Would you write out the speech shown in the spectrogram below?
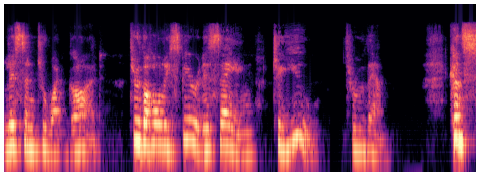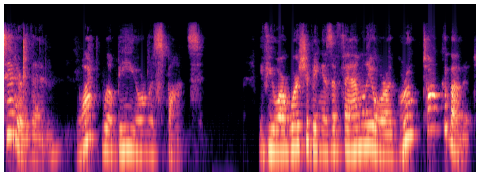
Listen to what God, through the Holy Spirit, is saying to you through them. Consider then what will be your response. If you are worshiping as a family or a group, talk about it.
